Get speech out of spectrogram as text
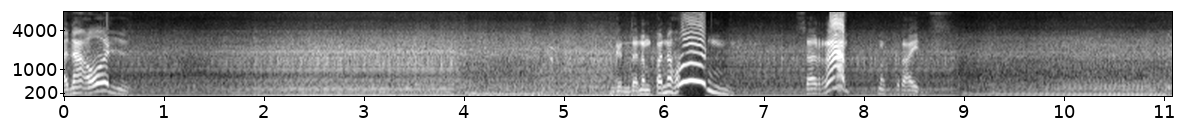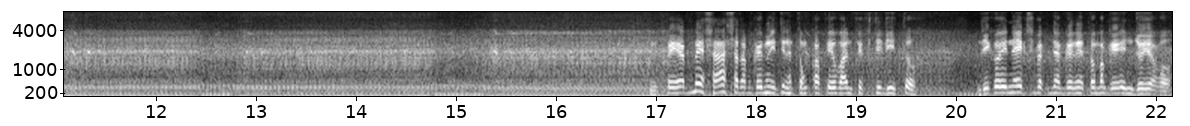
Sana all. Ganda ng panahon! Sarap mag-rides. Fairness ha, sarap gamitin itong Cafe 150 dito. Hindi ko ina-expect na ganito mag-enjoy ako.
